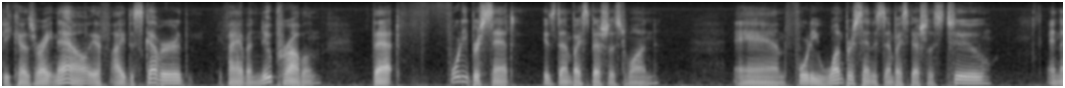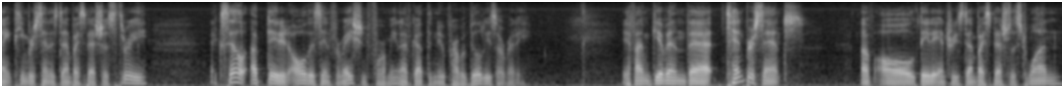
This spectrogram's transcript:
Because right now, if I discover, if I have a new problem that 40% is done by specialist 1 and 41% is done by specialist 2, and 19% is done by specialist 3, Excel updated all this information for me, and I've got the new probabilities already. If I'm given that 10% of all data entries done by specialist 1,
